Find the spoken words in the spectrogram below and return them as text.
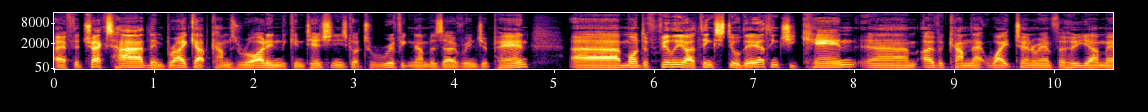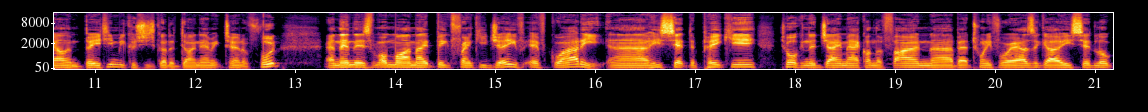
Uh, if the track's hard, then breakup comes right into contention. He's got terrific numbers over in Japan. Uh, I think, still there. I think she can um, overcome that weight turnaround for Mal and beat him because she's got a dynamic turn of foot. And then there's my, my mate, Big Frankie G, F. Guardi. Uh, he's set to peak here. Talking to J Mac on the phone uh, about 24 hours ago, he said, Look,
